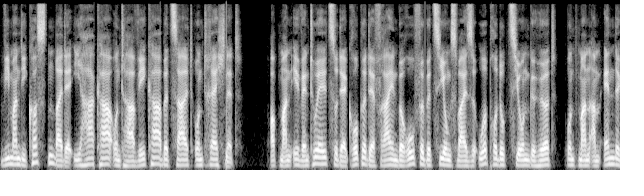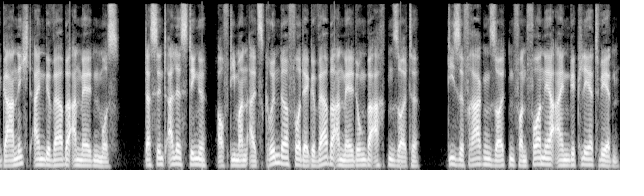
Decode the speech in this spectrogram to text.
wie man die Kosten bei der IHK und HWK bezahlt und rechnet, ob man eventuell zu der Gruppe der freien Berufe bzw. Urproduktion gehört und man am Ende gar nicht ein Gewerbe anmelden muss. Das sind alles Dinge, auf die man als Gründer vor der Gewerbeanmeldung beachten sollte. Diese Fragen sollten von vornherein geklärt werden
